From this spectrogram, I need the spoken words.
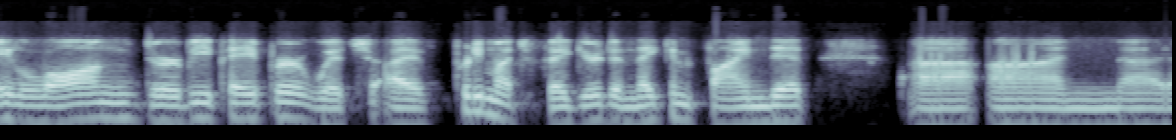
a long derby paper, which I've pretty much figured, and they can find it uh, on uh,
